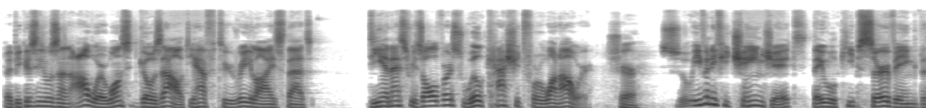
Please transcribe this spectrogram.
But because it was an hour, once it goes out, you have to realize that DNS resolvers will cache it for one hour. Sure. So even if you change it, they will keep serving the,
